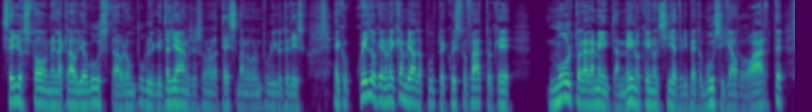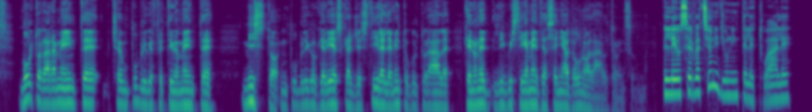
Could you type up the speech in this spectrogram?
se io sto nella Claudio Augusta avrò un pubblico italiano, se sono la Tessman avrò un pubblico tedesco. Ecco, quello che non è cambiato appunto è questo fatto che molto raramente, a meno che non sia, ti ripeto, musica o arte, molto raramente c'è un pubblico effettivamente misto, un pubblico che riesca a gestire l'elemento culturale che non è linguisticamente assegnato uno all'altro, insomma. Le osservazioni di un intellettuale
